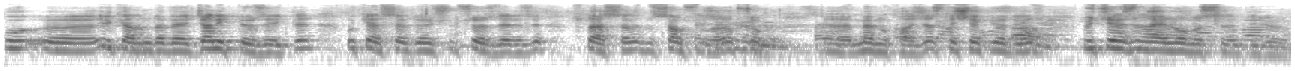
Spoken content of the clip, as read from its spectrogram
Bu e, ilk adımda ve Canik'te özellikle bu kentsel dönüşüm sözlerinizi tutarsanız biz Samsun olarak çok e, memnun kalacağız. Teşekkür ediyoruz. Bütçenizin hayırlı olmasını diliyorum.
